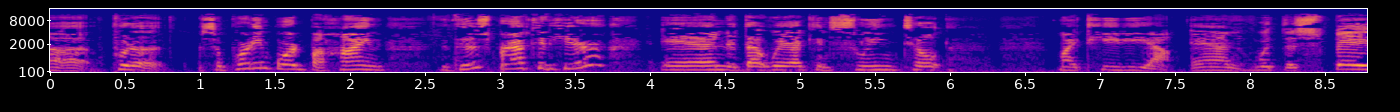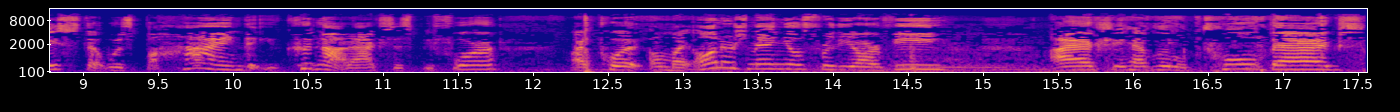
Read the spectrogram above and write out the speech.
uh, put a supporting board behind this bracket here, and that way I can swing tilt my TV out. And with the space that was behind that you could not access before, I put on my owner's manuals for the RV, I actually have little tool bags,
